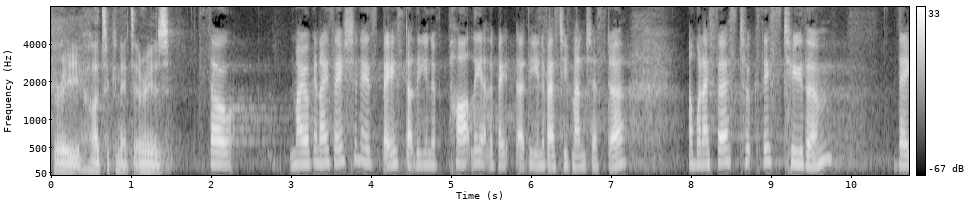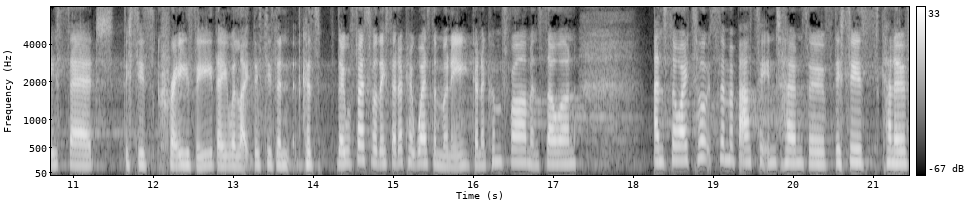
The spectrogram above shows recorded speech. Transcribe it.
very hard to connect areas? So, my organisation is based at the uni- partly at the, ba- at the University of Manchester. And when I first took this to them, they said, This is crazy. They were like, This isn't, because they were, first of all, they said, Okay, where's the money going to come from? And so on. And so I talked to them about it in terms of this is kind of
